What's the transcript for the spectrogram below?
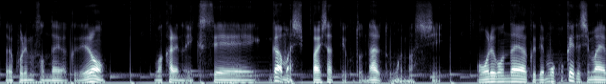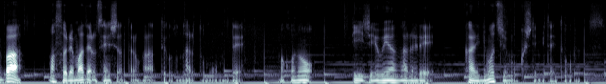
それはコレムソン大学でのまあ、彼の育成がま失敗したっていうことになると思いますし、オレゴン大学でもこけてしまえば、まあ、それまでの選手だったのかなってことになると思うので、まあ、この DJ ウェアンガラレ、彼にも注目してみたいと思います。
